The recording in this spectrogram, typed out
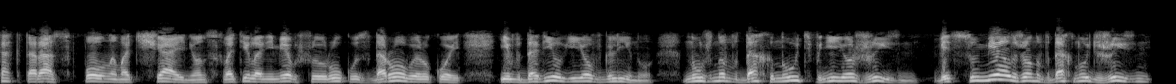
Как-то раз в полном отчаянии он схватил онемевшую руку здоровой рукой и вдавил ее в глину. Нужно вдохнуть в нее жизнь, ведь сумел же он вдохнуть жизнь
